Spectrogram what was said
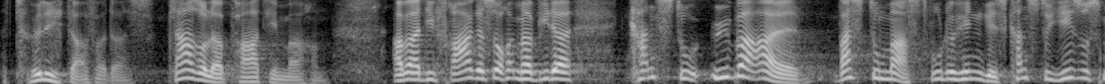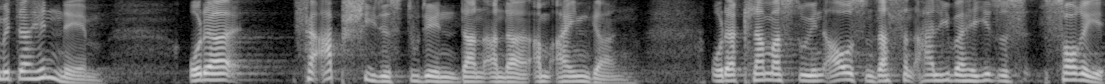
Natürlich darf er das. Klar soll er Party machen. Aber die Frage ist auch immer wieder, kannst du überall, was du machst, wo du hingehst, kannst du Jesus mit dahin nehmen? Oder verabschiedest du den dann der, am Eingang? Oder klammerst du ihn aus und sagst dann, ah, lieber Herr Jesus, sorry,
